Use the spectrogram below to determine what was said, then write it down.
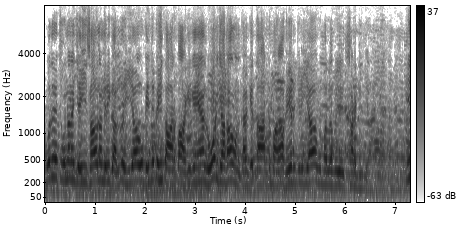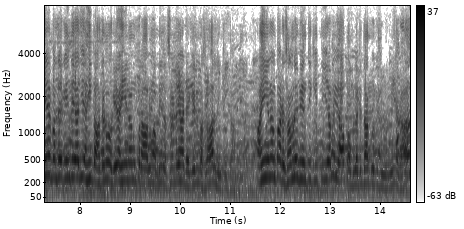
ਉਹਦੇ ਵਿੱਚ ਉਹਨਾਂ ਨੇ ਜਈ ਸਾਹਿਬ ਨਾਲ ਮੇਰੀ ਗੱਲ ਹੋਈ ਆ, ਉਹ ਕਹਿੰਦੇ ਵੀ ਅਸੀਂ ਤਾਰ ਪਾ ਕੇ ਗਏ ਆ ਲੋਡ ਜ਼ਿਆਦਾ ਹੋਣ ਕਰਕੇ ਤਾਰ ਦੁਬਾਰਾ ਫੇਰ ਜਿਹੜੀ ਆ, ਉਹ ਮਤਲਬ ਸੜ ਗਈ ਆ। ਇਹ ਬੰਦੇ ਕਹਿੰਦੇ ਆ ਜੀ, ਅਸੀਂ 10 ਦਿਨ ਹੋ ਗਏ ਅਸੀਂ ਇਹਨਾਂ ਨੂੰ ਪ੍ਰੋਬਲਮ ਆਪਣੀ ਦੱਸਣ ਲਈ ਸਾਡੇ ਕਿਸੇ ਨੇ ਮਸਲਾ ਹੱਲ ਨਹੀਂ ਕੀਤਾ। ਅਸੀਂ ਇਹਨਾਂ ਨੂੰ ਤੁਹਾਡੇ ਸਾਹਮਣੇ ਬੇਨਤੀ ਕੀਤੀ ਆ ਵੀ ਆਹ ਪਬਲਿਕ ਦਾ ਕੋਈ ਕਸੂਰ ਨਹੀਂ ਹੈਗਾ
